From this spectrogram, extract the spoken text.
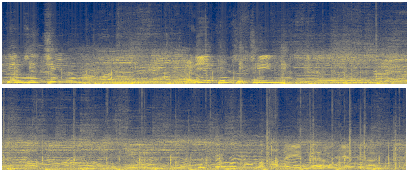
comes a tune, and here comes a team. there you go.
